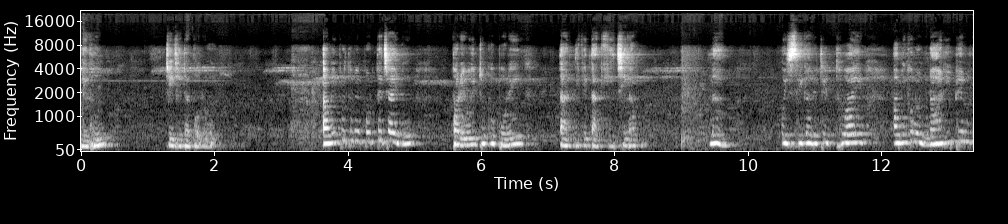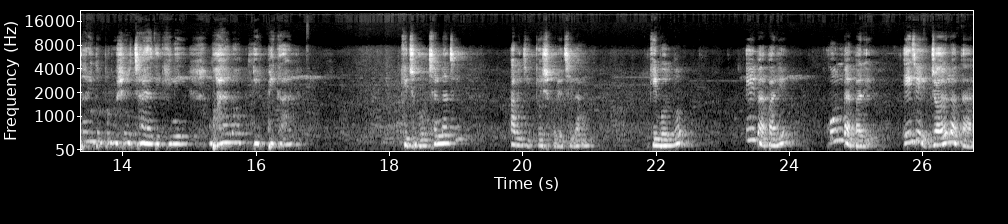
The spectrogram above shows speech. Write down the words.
দেখুন, চিঠিটা পড়ুন। আমি প্রথমে পড়তে চাইনি, পরে ওইটুকু পড়েই তার দিকে তাকিয়েছিলাম। না, ওই সিগারেটের ধোঁয়ায় আমি কোনো নারী প্রেমতারিত পুরুষের ছায়া দেখিনি, ভয়ানক নির্বিকার। কিছু বলছেন না যে, আমি জিজ্ঞেস করেছিলাম, কি বলব? এই ব্যাপারে, কোন ব্যাপারে? এই যে জয়লতা,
